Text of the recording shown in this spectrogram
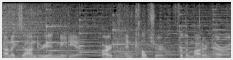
Alexandrian Media, art and culture for the modern era.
